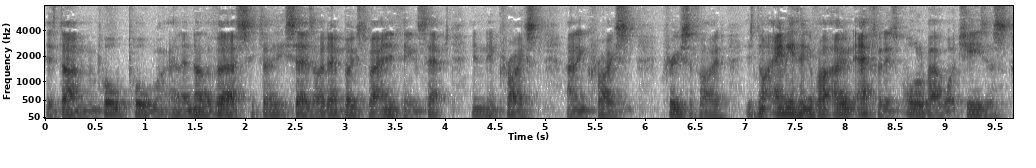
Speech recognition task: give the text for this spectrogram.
is done. Paul, Paul, and another verse, he, says, "I don't boast about anything except in, in Christ and in Christ crucified." It's not anything of our own effort. It's all about what Jesus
